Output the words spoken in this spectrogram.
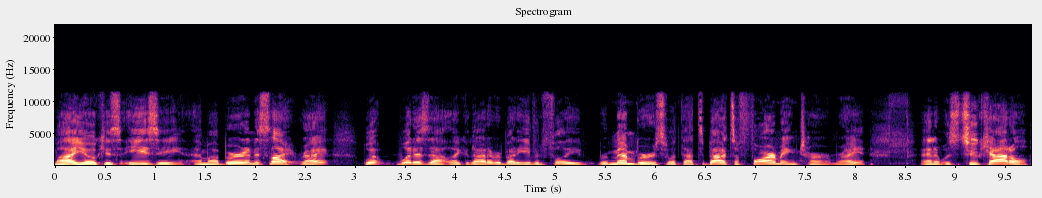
My yoke is easy and my burden is light, right? What, what is that? Like, not everybody even fully remembers what that's about. It's a farming term, right? and it was two cattle.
